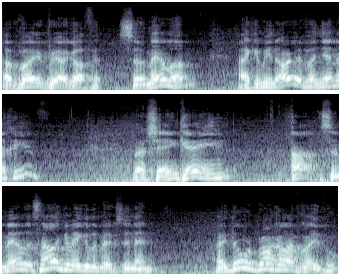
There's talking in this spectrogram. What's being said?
of bayir priyagafit. So mela, I can be an ariv and yen a chiyuv. Kain. Ah, so mela, it's not like a regular berchzinen. I do with bracha lav chayvu.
